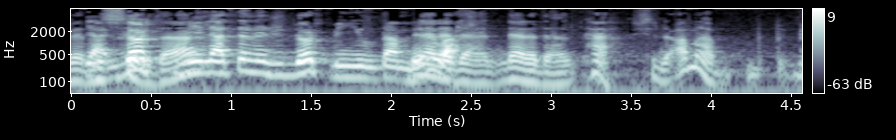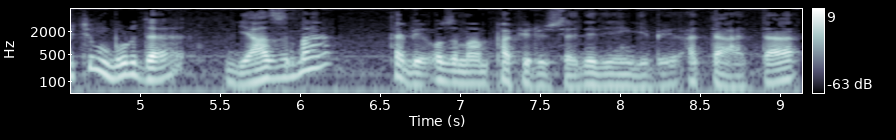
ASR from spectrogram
ve Yani Mısır'da 4, milattan önce 4000 yıldan beri nereden var. nereden ha şimdi ama bütün burada yazma tabii o zaman papirüse dediğin gibi hatta hatta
